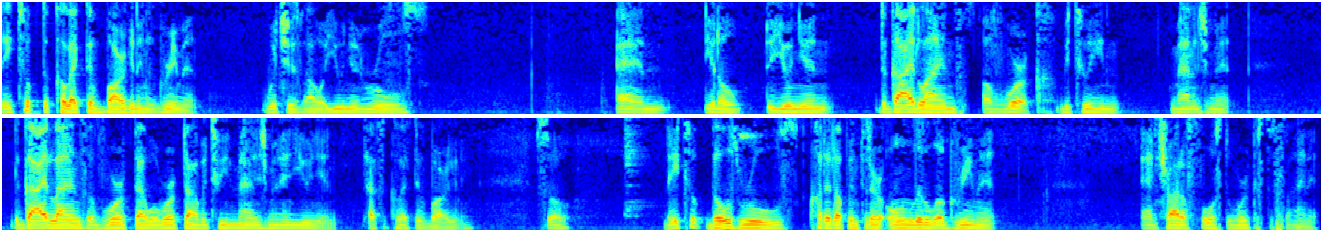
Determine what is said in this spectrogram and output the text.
they took the collective bargaining agreement which is our union rules and you know the union the guidelines of work between management the guidelines of work that were worked out between management and union that's a collective bargaining so they took those rules, cut it up into their own little agreement, and try to force the workers to sign it.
